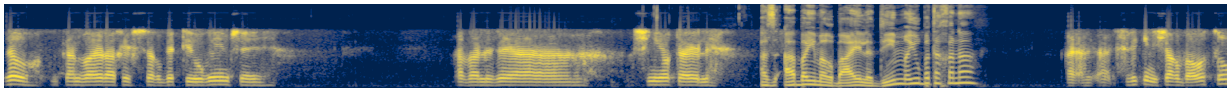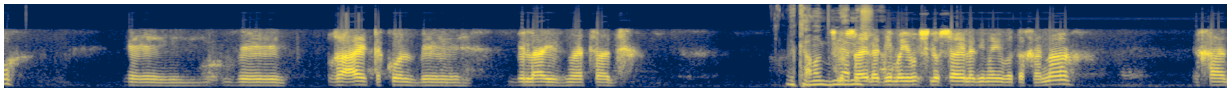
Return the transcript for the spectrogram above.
זהו, מכאן ואילך יש הרבה תיאורים, ש... אבל זה השניות האלה. אז אבא עם ארבעה ילדים היו בתחנה? צביקי נשאר באוטו, וראה את הכל ב... בלייב מהצד. וכמה בני שלושה ילדים היו, שלושה ילדים היו בתחנה, אחד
